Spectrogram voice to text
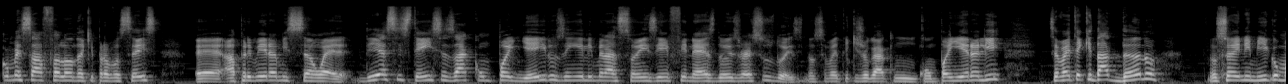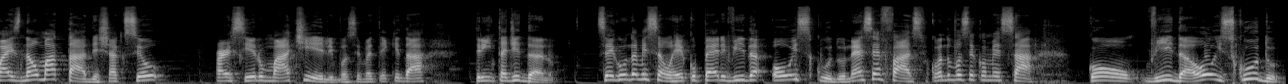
começar falando aqui para vocês. É, a primeira missão é dê assistências a companheiros em eliminações em finés 2 versus 2. Então você vai ter que jogar com um companheiro ali. Você vai ter que dar dano no seu inimigo, mas não matar. Deixar que seu parceiro mate ele. Você vai ter que dar 30 de dano. Segunda missão, recupere vida ou escudo. Nessa é fácil. Quando você começar com vida ou escudo,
